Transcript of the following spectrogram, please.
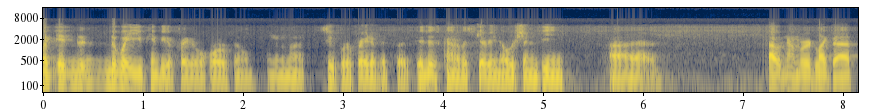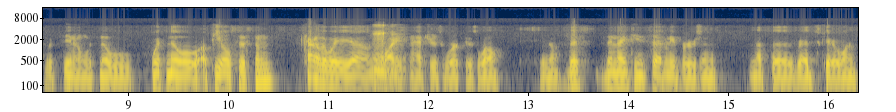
like it, the, the way you can be afraid of a horror film. I mean, I'm not super afraid of it, but it is kind of a scary notion being uh, outnumbered like that with you know with no with no appeal system. Kind of the way um, Mhm. Body Snatchers work as well. You know, this the 1970 version, not the Red Scare one.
